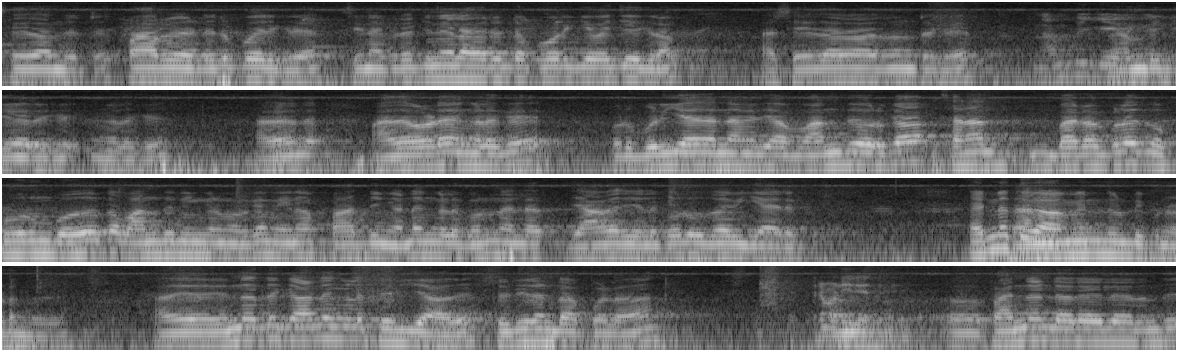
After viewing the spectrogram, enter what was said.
செய்து வந்துட்டு பார்வையிட்டு போயிருக்கிறேன் சின்ன பிரச்சனையில் அவர்கிட்ட கோரிக்கை வச்சுருக்கிறோம். அது செய்தாருக்கு நம்பிக்கை நம்பிக்கை இருக்குது எங்களுக்கு. அதாவது அதோட எங்களுக்கு ஒரு பிடிக்காத நாங்கள் வந்து ஒருக்கா சனத் வரக்குள்ள கூறும்போது ஒருக்கா வந்து நீங்கள் ஒருக்கா மெயினாக பார்த்தீங்கன்னா எங்களுக்கு ஒன்றும் நல்ல ஜாவரிகளுக்கு ஒரு உதவியாக இருக்குது என்னத்துக்கு மின் துண்டிப்பு நடந்தது? அது என்னத்துக்காண்டு எங்களுக்கு தெரியாது. திடீரெண்டா போல். தான் பன்னெண்டரையிலேருந்து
